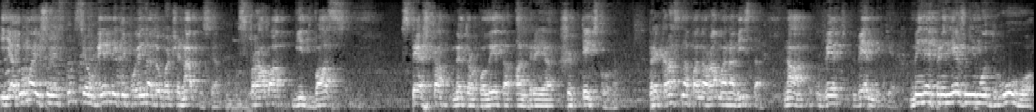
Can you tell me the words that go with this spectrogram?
І я думаю, що екскурсія у Винники повинна допочинатися. Справа від вас, стежка митрополита Андрія Шептицького. Прекрасна панорама на віста на вид Винники. Ми не принижуємо другого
